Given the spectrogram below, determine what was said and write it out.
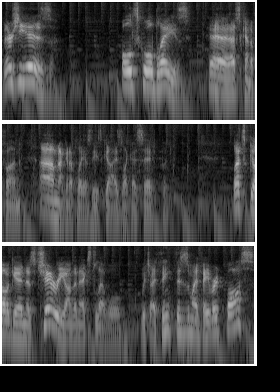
There she is. Old school Blaze. Yeah, that's kind of fun. I'm not gonna play as these guys, like I said, but Let's go again as Cherry on the next level, which I think this is my favorite boss.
